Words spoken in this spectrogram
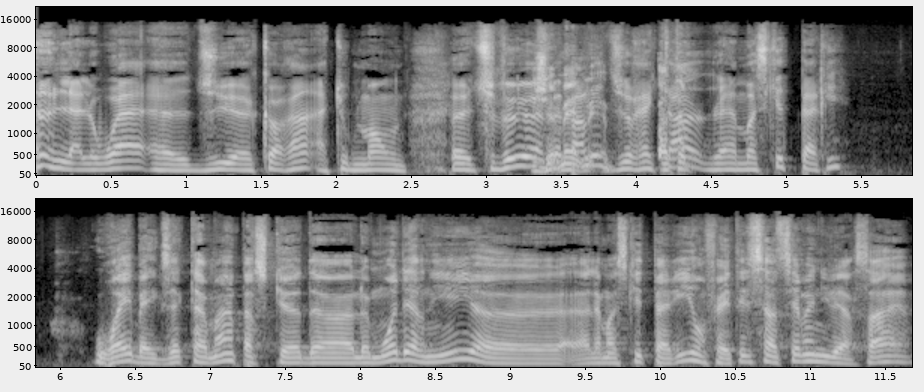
la loi euh, du euh, Coran à tout le monde. tu veux me parler du recteur de la mosquée de Paris? Oui, ben exactement, parce que dans le mois dernier, à la mosquée de Paris, on fêtait le centième anniversaire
